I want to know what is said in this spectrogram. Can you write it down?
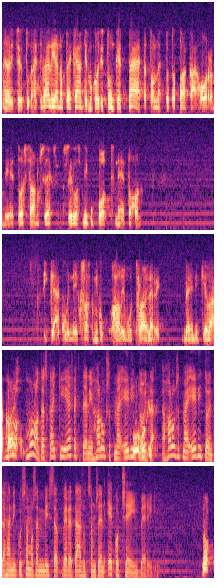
No, itse asiassa lähti vähän liian nopea käyntiin, mä koitin tunkea päätä tonne tota takahormiin, että olisi saanut sellaista niinku potnea tohon ikään kuin, niin kuin, niin kuin Hollywood-traileri meininkiä vähän mulla, mulla on tässä kaikki efektejä, niin haluatko, että mä editoin, tä, haluatko, että mä editoin tähän niin kuin semmoisen, missä vedetään sut semmoiseen echo chamberiin? No,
